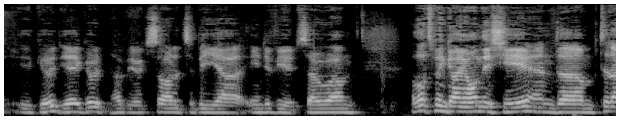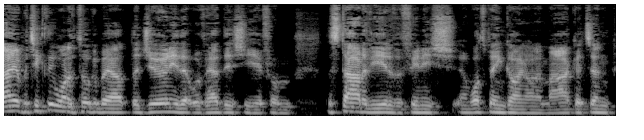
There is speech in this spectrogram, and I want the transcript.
You're good. Yeah, good. Hope you're excited to be uh, interviewed. So, um, a lot's been going on this year, and um, today I particularly want to talk about the journey that we've had this year from the start of the year to the finish, and what's been going on in markets, and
